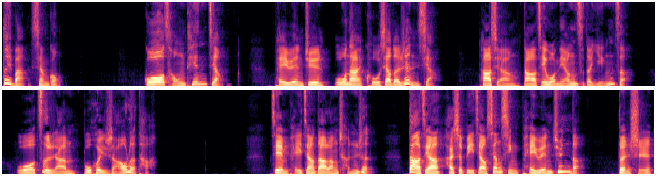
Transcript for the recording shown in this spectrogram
对吧，相公？锅从天降，裴元君无奈苦笑的认下，他想打劫我娘子的银子，我自然不会饶了他。见裴家大郎承认，大家还是比较相信裴元君的，顿时。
